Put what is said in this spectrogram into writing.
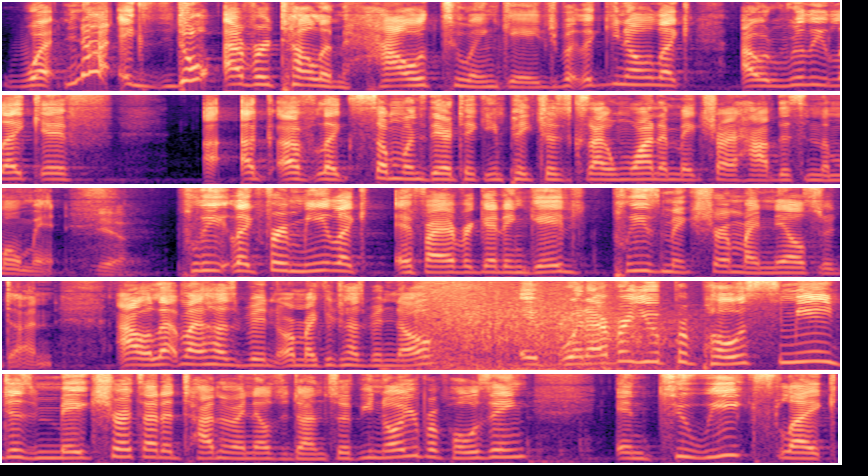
what not ex- don't ever tell him how to engage, but like you know, like I would really like if uh, uh, of like someone's there taking pictures because I want to make sure I have this in the moment. Yeah. please like for me like if i ever get engaged please make sure my nails are done. I'll let my husband or my future husband know. If whatever you propose to me just make sure it's at a time that my nails are done. So if you know you're proposing in two weeks like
